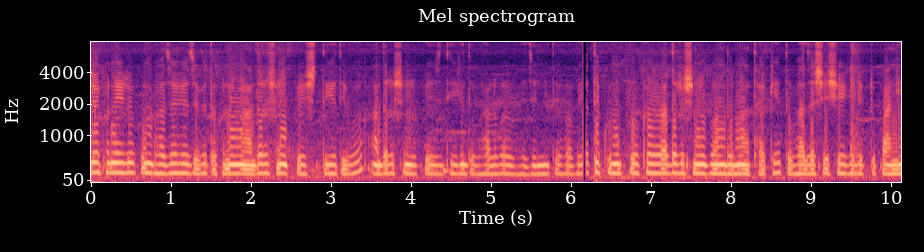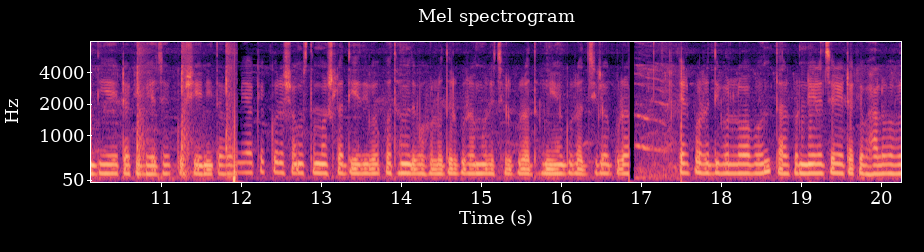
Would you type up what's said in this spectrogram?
যখন এরকম ভাজা হয়ে যাবে, তখন আমি আদা রসুনের পেস্ট দিয়ে দিব। আদা রসুনের পেস্ট দিয়ে কিন্তু ভালোভাবে ভেজে নিতে হবে। যাতে কোনো প্রকার আদা রসুনের গন্ধ না থাকে, তো ভাজা শেষ হয়ে গেলে একটু পানি দিয়ে এটাকে ভেজে কষিয়ে নিতে হবে। আমি এক এক করে সমস্ত মশলা দিয়ে দিব। প্রথমে দেবো হলুদের গুঁড়া, মরিচের গুঁড়া, ধনিয়া গুঁড়া, জিরা গুঁড়া। এরপরে দিব লবণ তারপর নেড়েচেড়ে এটাকে ভালোভাবে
